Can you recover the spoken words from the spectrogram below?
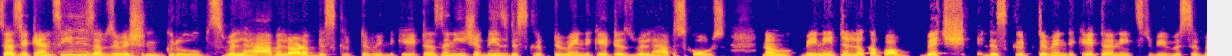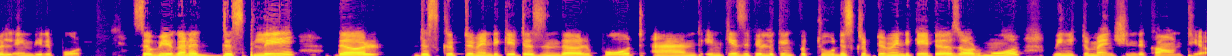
So as you can see, these observation groups will have a lot of descriptive indicators and each of these descriptive indicators will have scores. Now we need to look up which descriptive indicator needs to be visible in the report. So we're going to display the descriptive indicators in the report. And in case if you're looking for two descriptive indicators or more we need to mention the count here.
